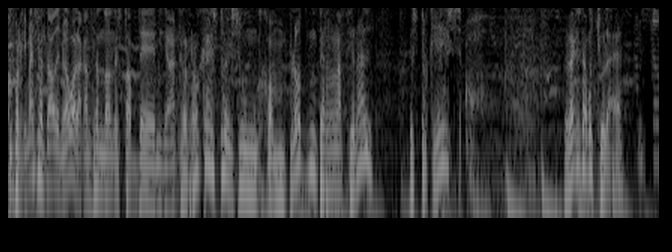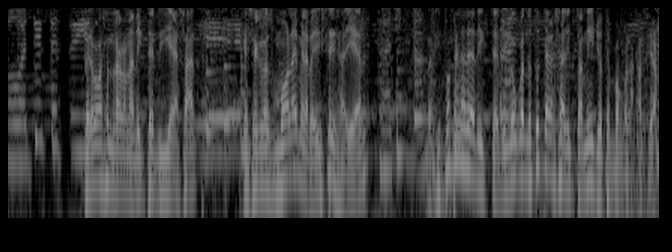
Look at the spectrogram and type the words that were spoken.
¿Y por qué me ha saltado de nuevo la canción Don't Stop de Miguel Ángel Roca? Esto es un complot internacional. ¿Esto qué es? Oh. La verdad que está muy chula, ¿eh? Pero vamos a entrar con Addicted y Asad, que sé que os mola y me la pedisteis ayer. Me dije, ponme la de Addicted. Digo, cuando tú te hagas adicto a mí, yo te pongo la canción.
